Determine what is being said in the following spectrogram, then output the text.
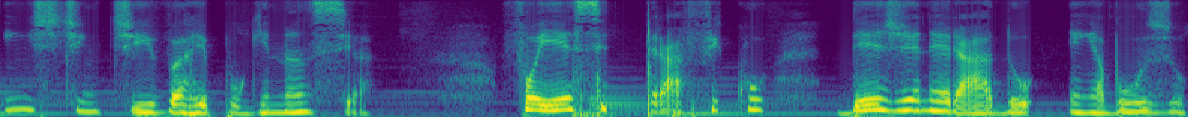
instintiva repugnância. Foi esse tráfico degenerado em abuso,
